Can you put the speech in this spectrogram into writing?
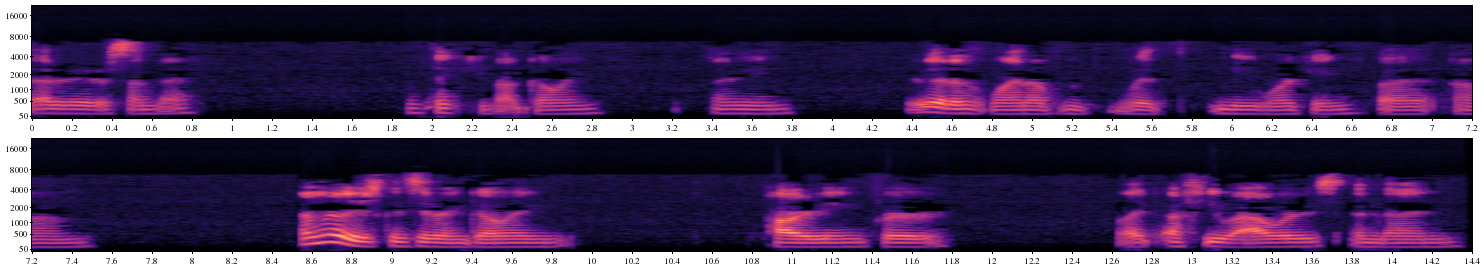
Saturday to Sunday. I'm thinking about going. I mean, it really doesn't line up with me working, but um, I'm really just considering going partying for like a few hours and then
